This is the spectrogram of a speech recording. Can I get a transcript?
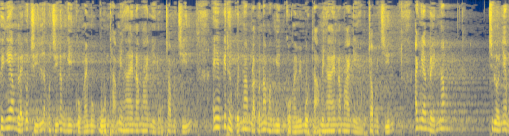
Thì anh em lấy con 9 là con 9 hàng nghìn của ngày mùng 4 tháng 12 năm 2019 Anh em kết hợp với năm là có 5 hàng nghìn của ngày 11 tháng 12 năm 2019 Anh em lấy 5 Xin lỗi anh em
